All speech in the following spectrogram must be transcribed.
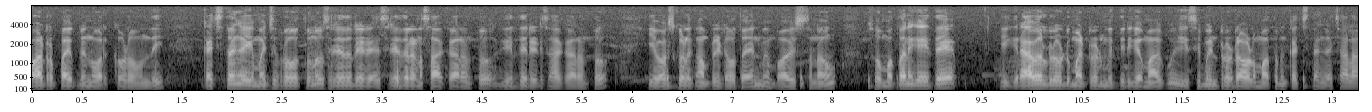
వాటర్ పైప్ లైన్ వర్క్ కూడా ఉంది. ఖచ్చితంగా ఈ మంచి ప్రభుత్వంలో శ్రీధర్ రెడ్డి శ్రీధరణ సహకారంతో గిరిధర్ రెడ్డి సహకారంతో ఈ వర్క్స్ కూడా కంప్లీట్ అవుతాయని మేము భావిస్తున్నాము. సో మొత్తానికి అయితే ఈ గ్రావెల్ రోడ్డు మట్టి రోడ్డు మీద తిరిగే మాకు ఈ సిమెంట్ రోడ్ రావడం మాత్రం ఖచ్చితంగా చాలా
